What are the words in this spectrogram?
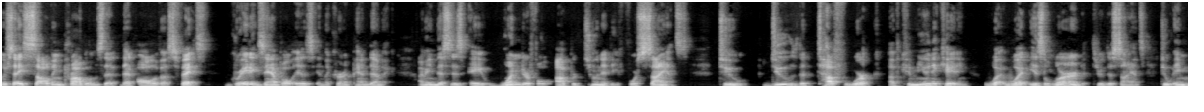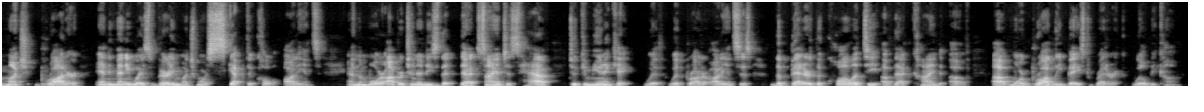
let's say, solving problems that that all of us face. Great example is in the current pandemic. I mean, this is a wonderful opportunity for science to do the tough work of communicating what, what is learned through the science to a much broader and in many ways very much more skeptical audience. And the more opportunities that, that scientists have to communicate with, with broader audiences, the better the quality of that kind of uh, more broadly based rhetoric will become.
